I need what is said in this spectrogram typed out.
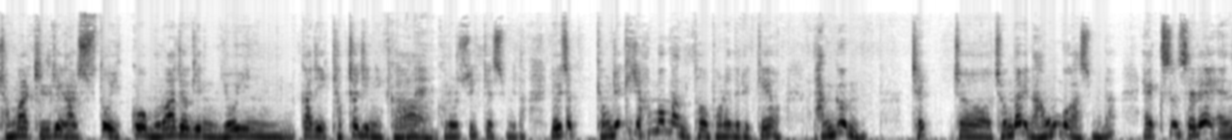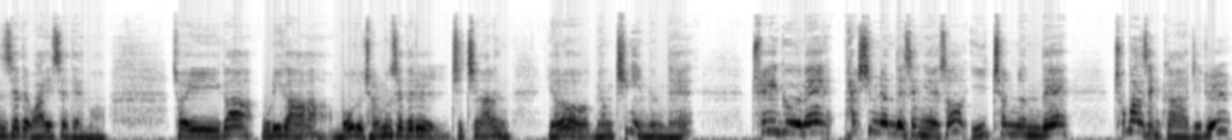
정말 길게 갈 수도 있고 문화적인 요인까지 겹쳐지니까 네. 그럴 수 있겠습니다. 여기서 경제 퀴즈 한 번만 더 보내드릴게요. 방금 제, 저 정답이 나온 것 같습니다. X세대, N세대, Y세대 뭐 저희가 우리가 모두 젊은 세대를 지칭하는 여러 명칭이 있는데 최근에 80년대생에서 2000년대 초반생까지를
